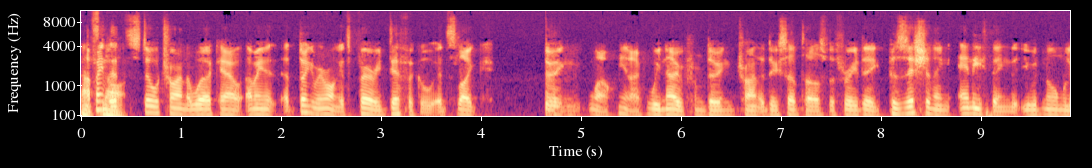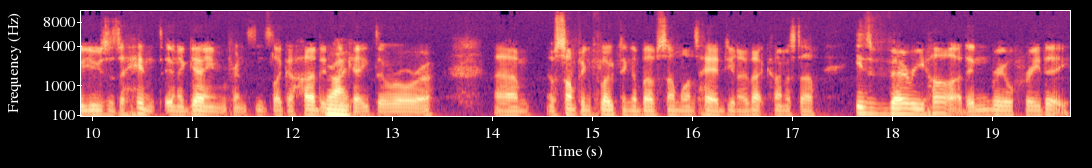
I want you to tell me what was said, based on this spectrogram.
I think not. they're still trying to work out. I mean, don't get me wrong; it's very difficult. It's like doing well, you know, we know from doing trying to do subtitles for 3D, positioning anything that you would normally use as a hint in a game, for instance, like a HUD Right. indicator or a um, or something floating above someone's head, you know, that kind of stuff, is very hard in real 3D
